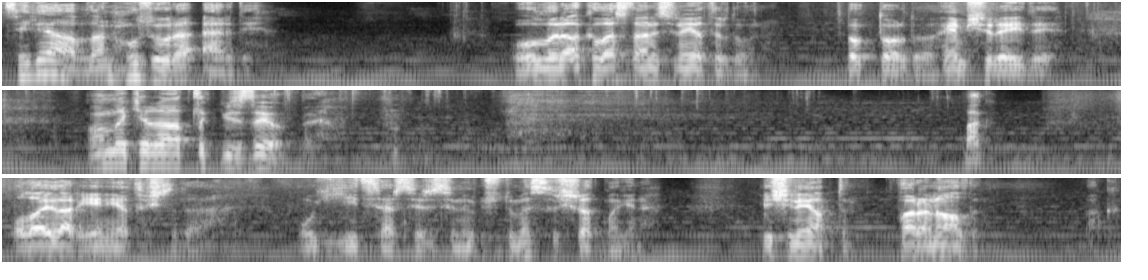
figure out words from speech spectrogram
Zeliha ablan huzura erdi. Oğulları akıl hastanesine yatırdı onu. Doktordu, hemşireydi. Ondaki rahatlık bizde yok be. Bak, olaylar yeni yatıştı da. O yiğit serserisini üstüme sıçratma gene. İşini yaptın, paranı aldın. Bak,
